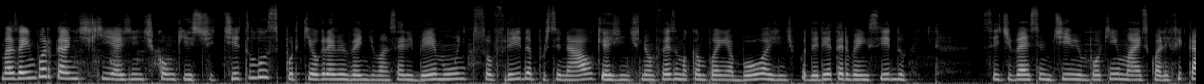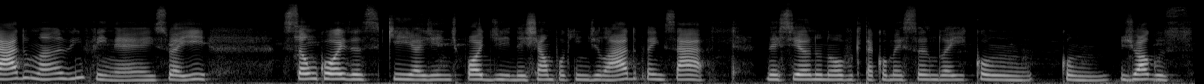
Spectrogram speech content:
Mas é importante que a gente conquiste títulos, porque o Grêmio vem de uma Série B muito sofrida, por sinal, que a gente não fez uma campanha boa, a gente poderia ter vencido se tivesse um time um pouquinho mais qualificado, mas enfim, né? Isso aí são coisas que a gente pode deixar um pouquinho de lado, pensar nesse ano novo que está começando aí com, com jogos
